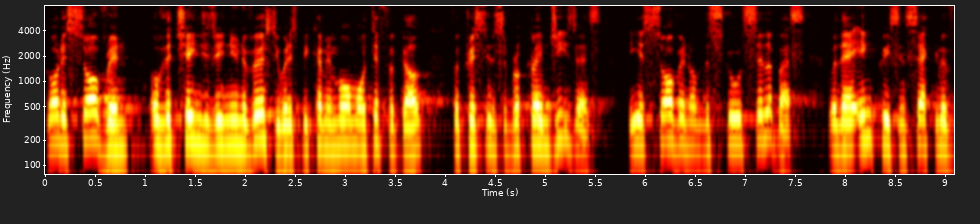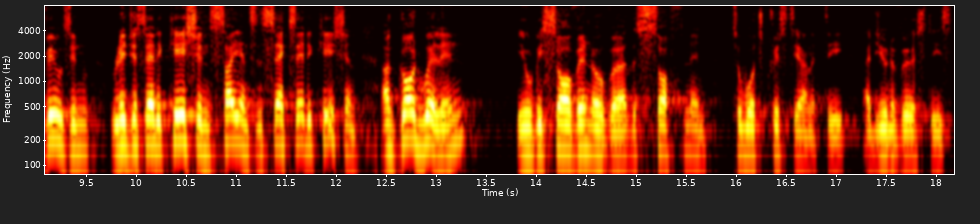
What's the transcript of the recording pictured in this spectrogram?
God is sovereign over the changes in university where it's becoming more and more difficult for Christians to proclaim Jesus. He is sovereign over the school syllabus with their increase in secular views in religious education, science and sex education. And God willing, he will be sovereign over the softening towards Christianity at universities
